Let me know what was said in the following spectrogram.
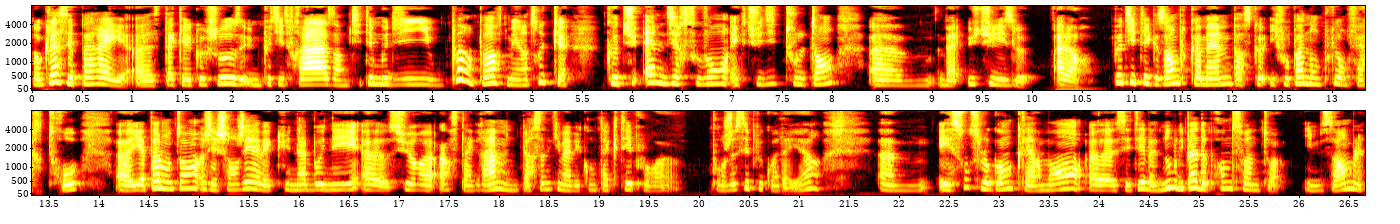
Donc là, c'est pareil. Euh, si t'as quelque chose, une petite phrase, un petit emoji, ou peu importe, mais un truc que, tu aimes dire souvent et que tu dis tout le temps, euh, bah, utilise-le. Alors, Petit exemple quand même, parce qu'il faut pas non plus en faire trop. Euh, il y a pas longtemps, j'ai changé avec une abonnée euh, sur Instagram, une personne qui m'avait contacté pour, pour je sais plus quoi d'ailleurs, euh, et son slogan, clairement, euh, c'était bah, N'oublie pas de prendre soin de toi, il me semble,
